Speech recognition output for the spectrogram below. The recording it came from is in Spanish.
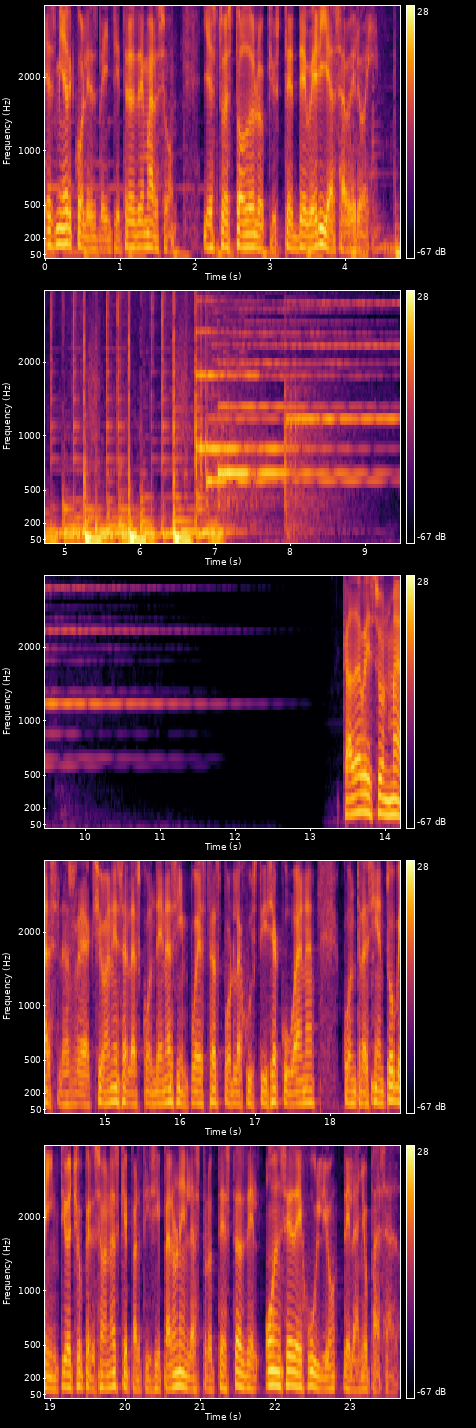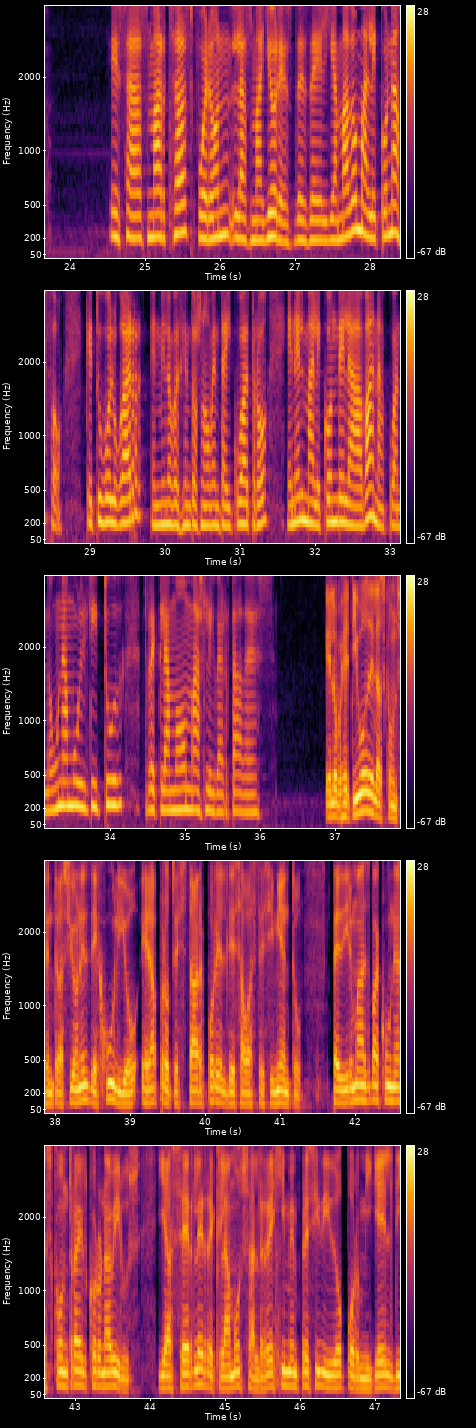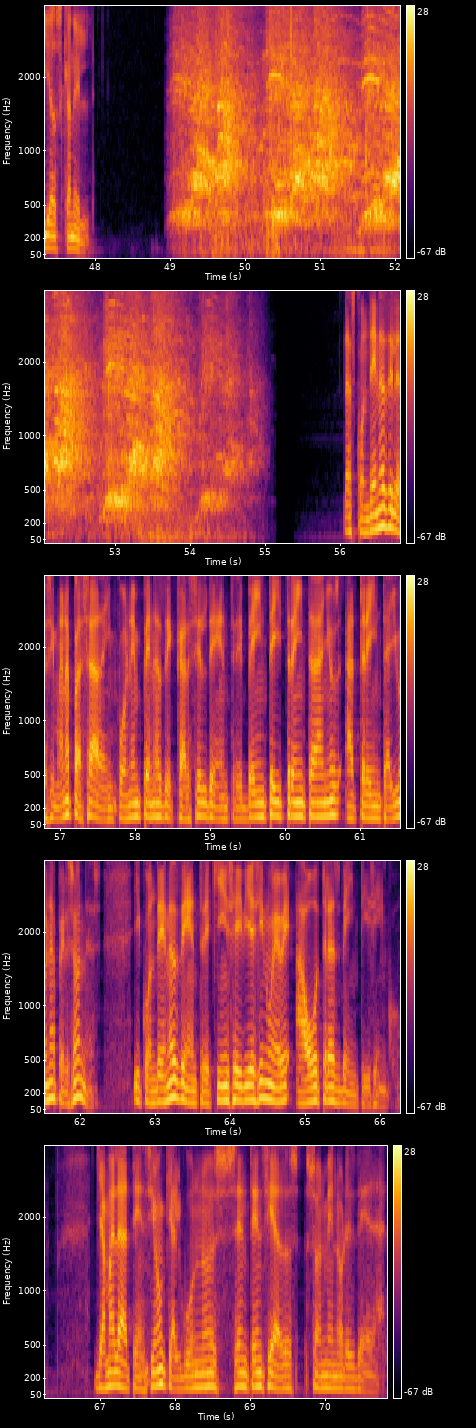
Es miércoles 23 de marzo y esto es todo lo que usted debería saber hoy. Cada vez son más las reacciones a las condenas impuestas por la justicia cubana contra 128 personas que participaron en las protestas del 11 de julio del año pasado. Esas marchas fueron las mayores desde el llamado maleconazo, que tuvo lugar en 1994 en el malecón de La Habana, cuando una multitud reclamó más libertades. El objetivo de las concentraciones de julio era protestar por el desabastecimiento, pedir más vacunas contra el coronavirus y hacerle reclamos al régimen presidido por Miguel Díaz Canel. Las condenas de la semana pasada imponen penas de cárcel de entre 20 y 30 años a 31 personas y condenas de entre 15 y 19 a otras 25. Llama la atención que algunos sentenciados son menores de edad.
